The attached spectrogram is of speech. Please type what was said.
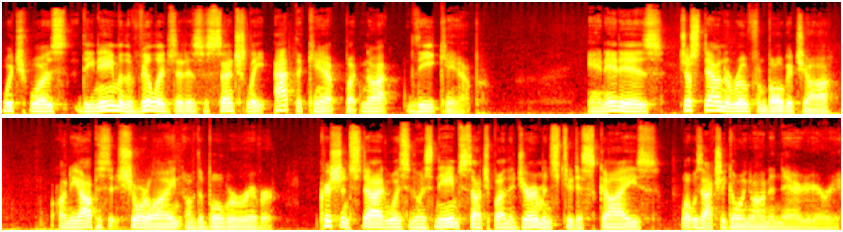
which was the name of the village that is essentially at the camp, but not the camp. And it is just down the road from Bogacha, on the opposite shoreline of the Bober River. Christianstadt was, was named such by the Germans to disguise what was actually going on in that area.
